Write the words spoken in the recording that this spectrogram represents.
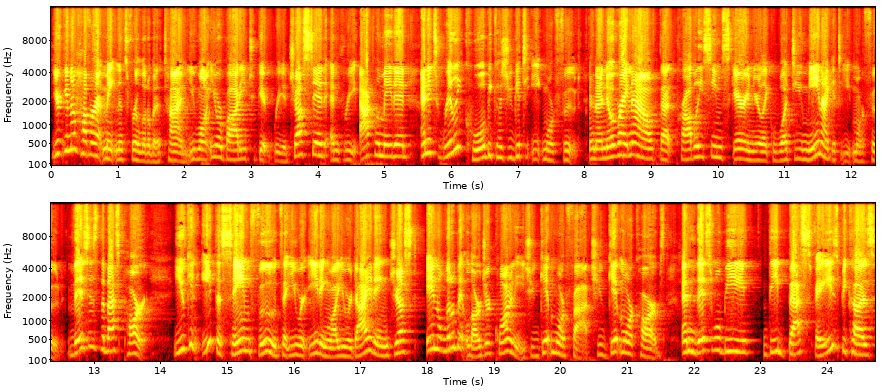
You're going to hover at maintenance for a little bit of time. You want your body to get readjusted and reacclimated, and it's really cool because you get to eat more food. And I know right now that probably seems scary and you're like, what do you mean I get to eat more food? This is the best part you can eat the same foods that you were eating while you were dieting just in a little bit larger quantities. You get more fats, you get more carbs. And this will be the best phase because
